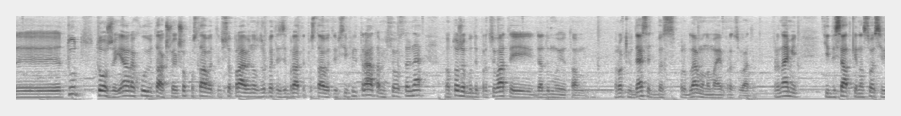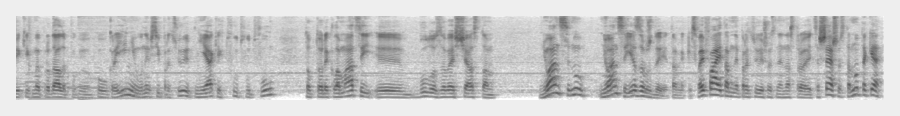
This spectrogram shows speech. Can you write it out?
Е, Тут теж я рахую так, що якщо поставити все правильно зробити, зібрати, поставити всі фільтра там і все остальне, воно теж буде працювати, я думаю, там років 10 без проблем воно має працювати. Принаймні, ті десятки насосів, яких ми продали по, по Україні, вони всі працюють, ніяких тфу-тфу-тфу. Тобто рекламацій е, було за весь час там. Нюанси, ну, нюанси є завжди. Там якийсь Wi-Fi там не працює, щось не настроїться, ще щось там. Ну таке.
